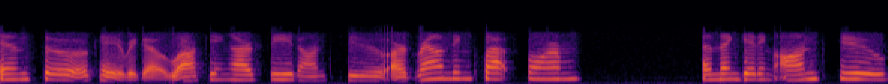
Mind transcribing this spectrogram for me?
And so, okay, here we go. Locking our feet onto our grounding platform, and then getting onto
